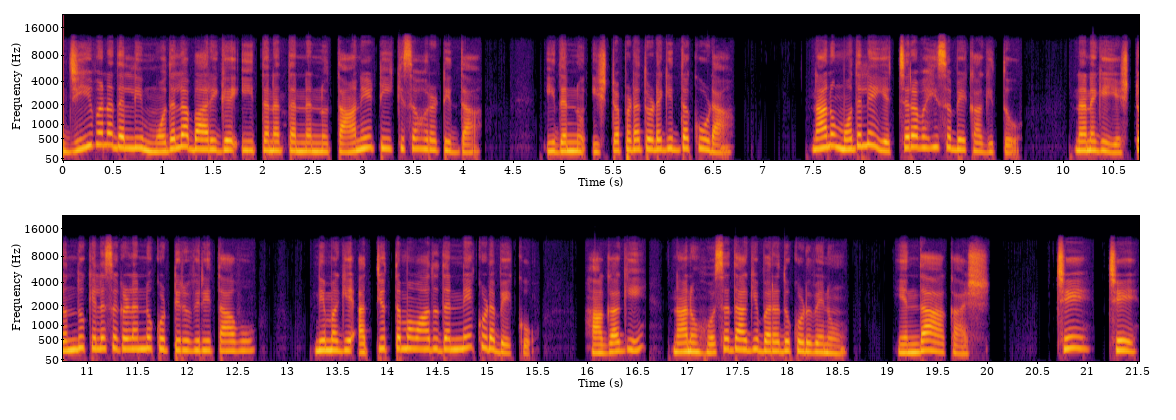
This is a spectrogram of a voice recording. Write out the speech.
ಜೀವನದಲ್ಲಿ ಮೊದಲ ಬಾರಿಗೆ ಈತನ ತನ್ನನ್ನು ತಾನೇ ಟೀಕಿಸ ಹೊರಟಿದ್ದ. ಇದನ್ನು ಇಷ್ಟಪಡತೊಡಗಿದ್ದ ಕೂಡ. ನಾನು ಮೊದಲೇ ಎಚ್ಚರ ವಹಿಸಬೇಕಾಗಿತ್ತು. ನನಗೆ ಎಷ್ಟೊಂದು ಕೆಲಸಗಳನ್ನು ಕೊಟ್ಟಿರುವಿರಿ ತಾವು. ನಿಮಗೆ ಅತ್ಯುತ್ತಮವಾದುದನ್ನೇ ಕೊಡಬೇಕು. ಹಾಗಾಗಿ ನಾನು ಹೊಸದಾಗಿ ಬರೆದು ಕೊಡುವೆನು. ಎಂದ ಆಕಾಶ್. ಛೇ ಛೇ,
